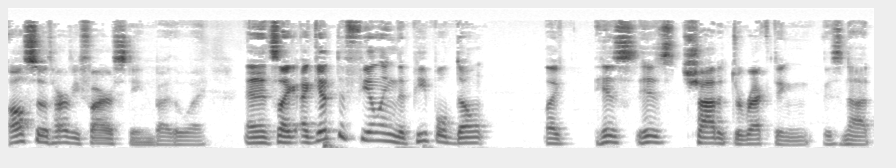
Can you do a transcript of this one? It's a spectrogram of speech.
Also with Harvey Fierstein, by the way. And it's like I get the feeling that people don't like his his shot at directing is not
